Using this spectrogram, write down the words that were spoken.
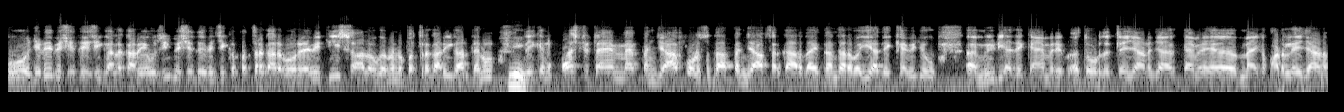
ਉਹ ਜਿਹੜੇ ਵਿਸ਼ੇ ਤੇ ਅਸੀਂ ਗੱਲ ਕਰ ਰਹੇ ਹਾਂ ਉਸੇ ਵਿਸ਼ੇ ਦੇ ਵਿੱਚ ਇੱਕ ਪੱਤਰਕਾਰ ਬੋਲ ਰਿਹਾ ਵੀ 30 ਸਾਲ ਹੋ ਗਏ ਮੈਨੂੰ ਪੱਤਰਕਾਰੀ ਕਰਦੇ ਨੂੰ ਜੀ। ਲੇਕਿਨ ਫਸਟ ਟਾਈਮ ਮੈਂ ਪੰਜਾਬ ਪੁਲਿਸ ਦਾ ਪੰਜਾਬ ਸਰਕਾਰ ਦਾ ਇਦਾਂ ਦਾ ਰਵੱਈਆ ਦੇਖਿਆ ਵੀ ਜੋ ਮੀਡੀਆ ਦੇ ਕੈਮਰੇ ਤੋੜ ਦਿੱਤੇ ਜਾਣ ਜਾਂ ਕੈਮਰੇ ਅ, ਫੜ ਲਏ ਜਾਣ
